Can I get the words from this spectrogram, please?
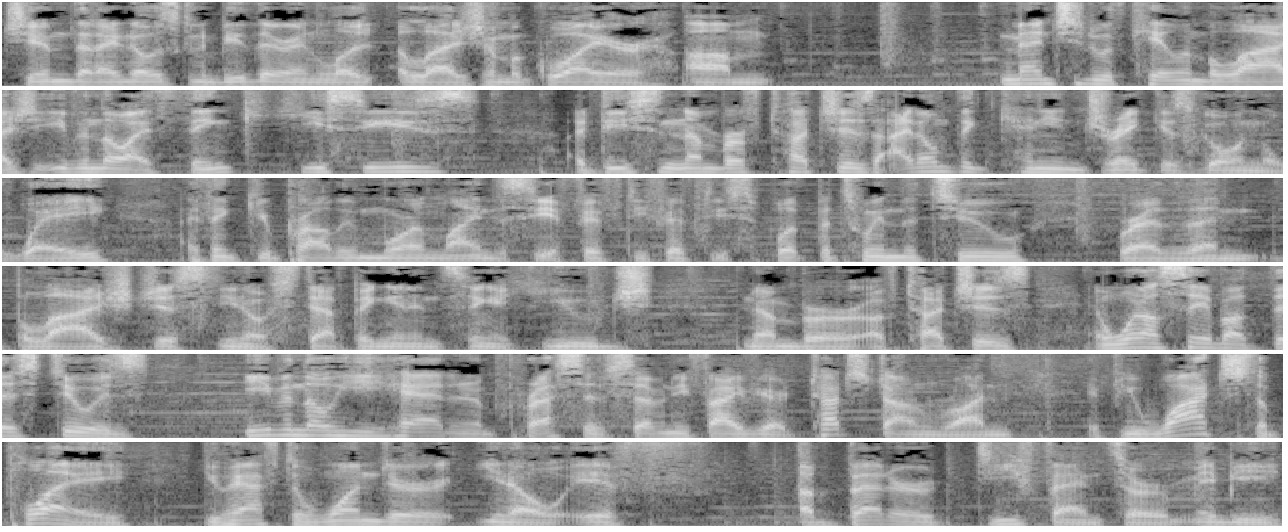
Jim, that I know is going to be there in Le- Elijah McGuire. Um, mentioned with Kalen Ballage, even though I think he sees a decent number of touches, I don't think Kenyan Drake is going away. I think you're probably more in line to see a 50 50 split between the two rather than Ballage just, you know, stepping in and seeing a huge number of touches. And what I'll say about this, too, is even though he had an impressive 75 yard touchdown run, if you watch the play, you have to wonder, you know, if a better defense or maybe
